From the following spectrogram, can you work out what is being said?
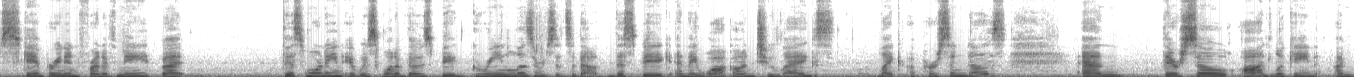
scampering in front of me, but this morning it was one of those big green lizards that's about this big and they walk on two legs like a person does. And they're so odd looking. I'm,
